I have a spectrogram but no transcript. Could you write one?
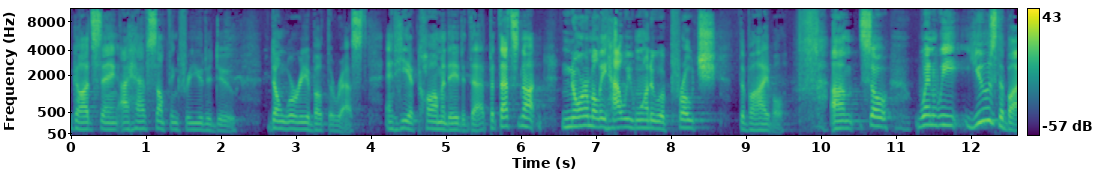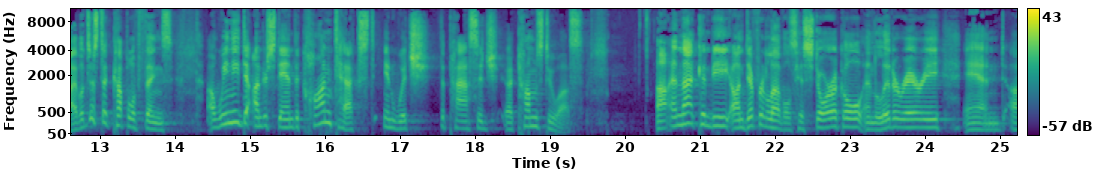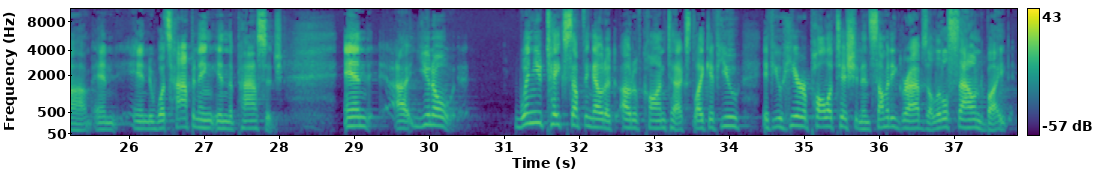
God's saying, I have something for you to do. Don't worry about the rest. And he accommodated that. But that's not normally how we want to approach the Bible. Um, so when we use the Bible, just a couple of things. Uh, we need to understand the context in which the passage uh, comes to us. Uh, and that can be on different levels historical and literary and, um, and, and what's happening in the passage. And, uh, you know, when you take something out of, out of context, like if you, if you hear a politician and somebody grabs a little sound bite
